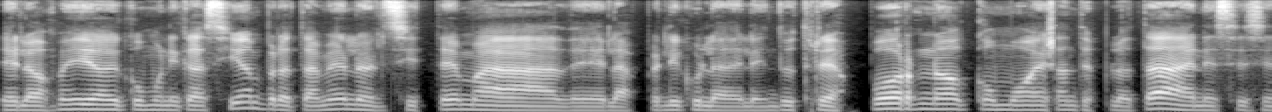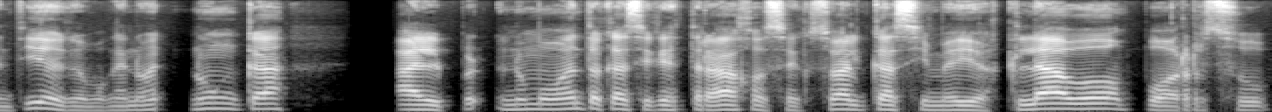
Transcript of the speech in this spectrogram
de los medios de comunicación, pero también lo del sistema de las películas de la industria porno, cómo es bastante explotada en ese sentido, que no, nunca, en un momento casi que es trabajo sexual, casi medio esclavo, por su...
